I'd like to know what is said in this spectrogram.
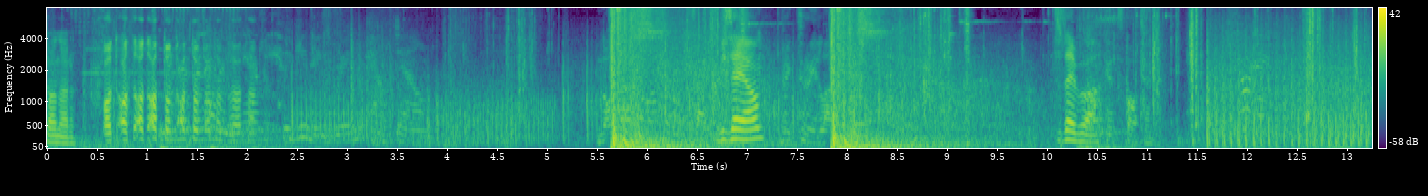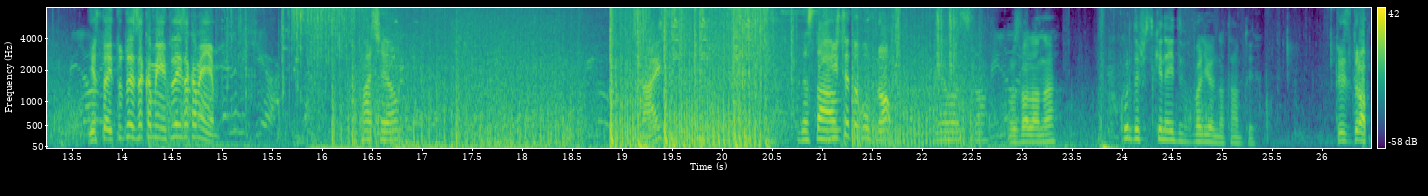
Sonar. Od, od, od, odtąd, odtąd, odtąd, odtąd. Widzę ją. Tutaj była. Jest tutaj, tutaj za kamieniem, tutaj za kamieniem. Macie ją. Nice. Dostałam. Niszczę to gówno. Nie mocno. Rozwalone. Kurde, wszystkie nade wywaliłem na tamtych. Tu jest drop.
